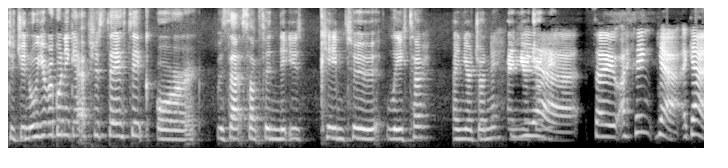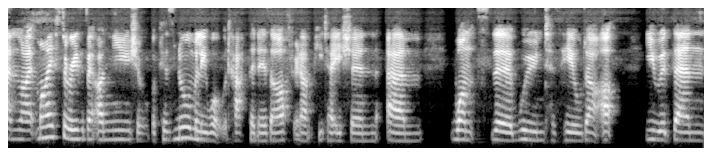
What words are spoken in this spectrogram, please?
did you know you were going to get a prosthetic, or was that something that you came to later in your journey? In your yeah. Journey? So I think, yeah, again, like my story is a bit unusual because normally what would happen is after an amputation, um, once the wound has healed up, you would then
